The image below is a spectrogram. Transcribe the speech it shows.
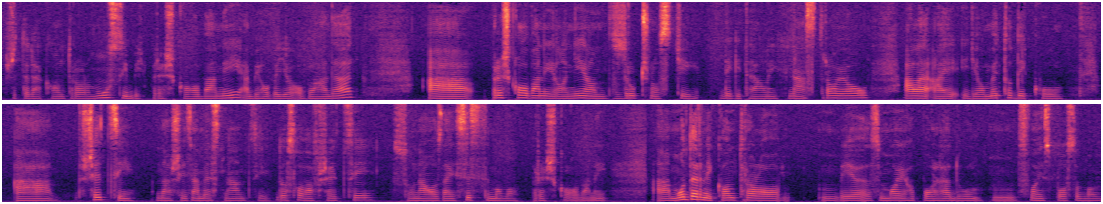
že teda kontrol musí byť preškolovaný, aby ho vedel ovládať. A preškolovaný nie len v zručnosti digitálnych nástrojov, ale aj ide o metodiku a všetci naši zamestnanci, doslova všetci, sú naozaj systémovo preškolovaní. A moderný kontrolor je z môjho pohľadu svojím spôsobom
